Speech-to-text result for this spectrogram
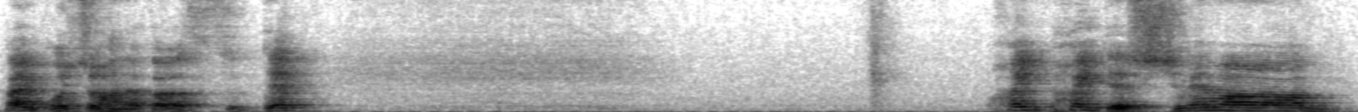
はい、もう一度鼻から吸って。はい、吐いて締めます。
